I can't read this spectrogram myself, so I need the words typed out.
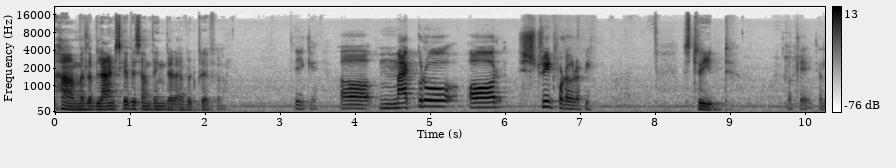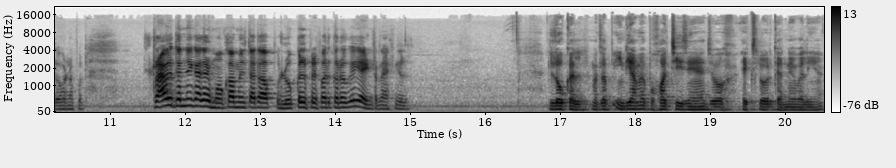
हाँ मतलब landscape is something that I would prefer ठीक है। मैक्रो और स्ट्रीट फोटोग्राफी स्ट्रीट ओके चलो वंडरफुल ट्रैवल करने का अगर मौका मिलता है तो आप लोकल प्रेफर करोगे या इंटरनेशनल लोकल मतलब इंडिया में बहुत चीज़ें हैं जो एक्सप्लोर करने वाली हैं।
